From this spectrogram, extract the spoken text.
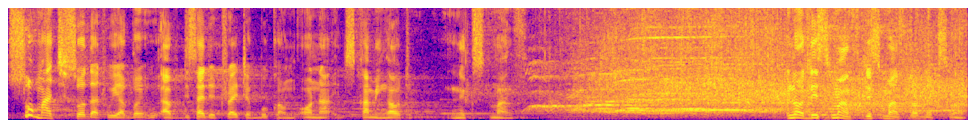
So much so that we are going, have decided to write a book on honor. It's coming out next month. No, this month, this month, not next month.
